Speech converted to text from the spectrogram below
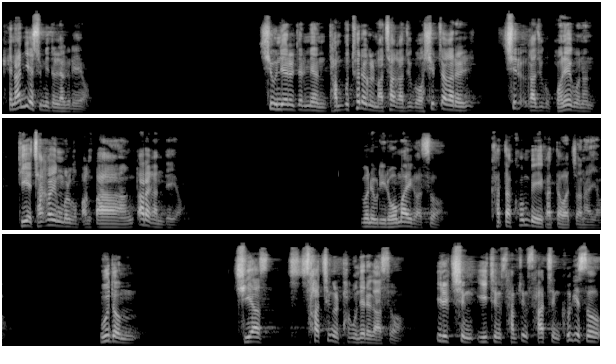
편한 예수 믿으려 그래요. 쉬운 예를 들면 담부 트럭을 맞춰가지고 십자가를 실어가지고 보내고는 뒤에 자가용 몰고 빵빵 따라간대요. 이번에 우리 로마에 가서 카타콤베에 갔다 왔잖아요. 무덤 지하 4층을 파고 내려가서 1층, 2층, 3층, 4층 거기서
